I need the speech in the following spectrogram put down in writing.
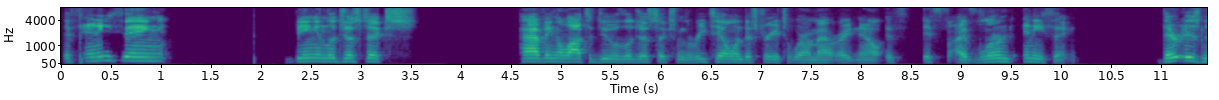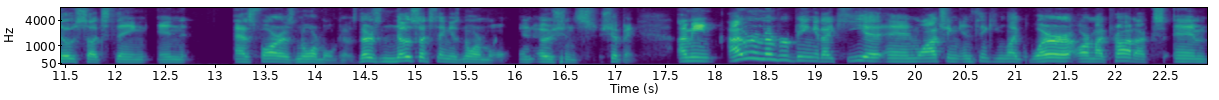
if anything, being in logistics, having a lot to do with logistics from the retail industry to where I'm at right now. If if I've learned anything, there is no such thing in as far as normal goes. There's no such thing as normal in ocean shipping. I mean, I remember being at IKEA and watching and thinking like, where are my products? And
